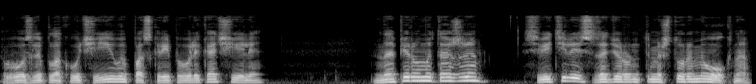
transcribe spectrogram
Возле плакучей ивы поскрипывали качели. На первом этаже светились задернутыми шторами окна.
